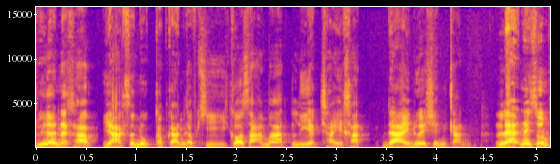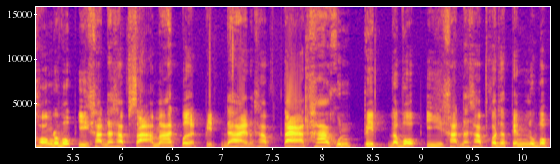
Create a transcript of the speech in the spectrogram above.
เพื่อนๆนะครับอยากสนุกกับการขับขี่ก็สามารถเรียกใช้คัดได้ด้วยเช่นกัน และในส่วนของระบบ e-cut นะครับสามารถเปิดปิดได้นะครับแต่ถ้าคุณปิดระบบ e-cut นะครับก็จะเป็นระบบ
